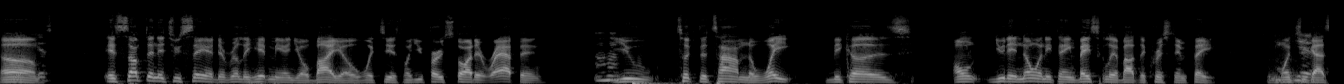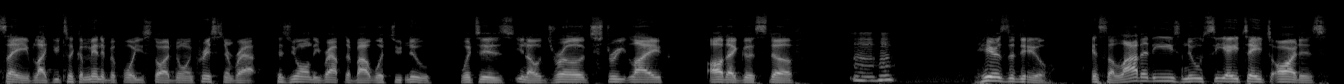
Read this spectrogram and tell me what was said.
Um, Yes. it's something that you said that really hit me in your bio, which is when you first started rapping, Mhm. you took the time to wait because on you didn't know anything basically about the Christian faith once you got saved. Like you took a minute before you started doing Christian rap because you only rapped about what you knew, which is you know drugs, street life, all that good stuff. Mm-hmm. Here's the deal. It's a lot of these new CHH artists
